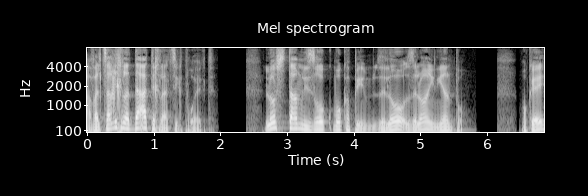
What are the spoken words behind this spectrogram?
אבל צריך לדעת איך להציג פרויקט. לא סתם לזרוק מוקאפים, זה לא, זה לא העניין פה, אוקיי?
